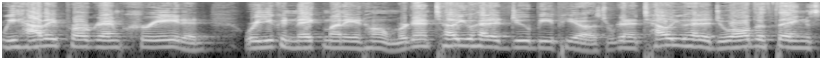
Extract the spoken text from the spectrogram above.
we have a program created where you can make money at home. We're going to tell you how to do BPOs. We're going to tell you how to do all the things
